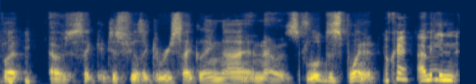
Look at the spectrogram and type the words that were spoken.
But I was just like, it just feels like recycling that, and I was a little disappointed. Okay. I mean,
